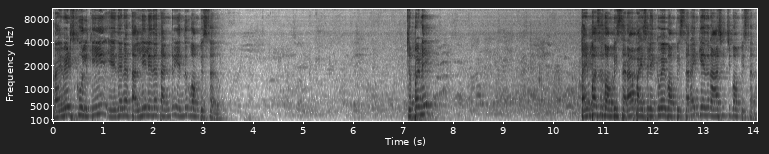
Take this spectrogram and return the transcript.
ప్రైవేట్ స్కూల్కి ఏదైనా తల్లి లేదా తండ్రి ఎందుకు పంపిస్తారు? చెప్పండి. టైంపాస్కి పంపిస్తారా? పైసలు ఎక్కువే పంపిస్తారా? ఇంకేదైనా ఆశించి పంపిస్తారా?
